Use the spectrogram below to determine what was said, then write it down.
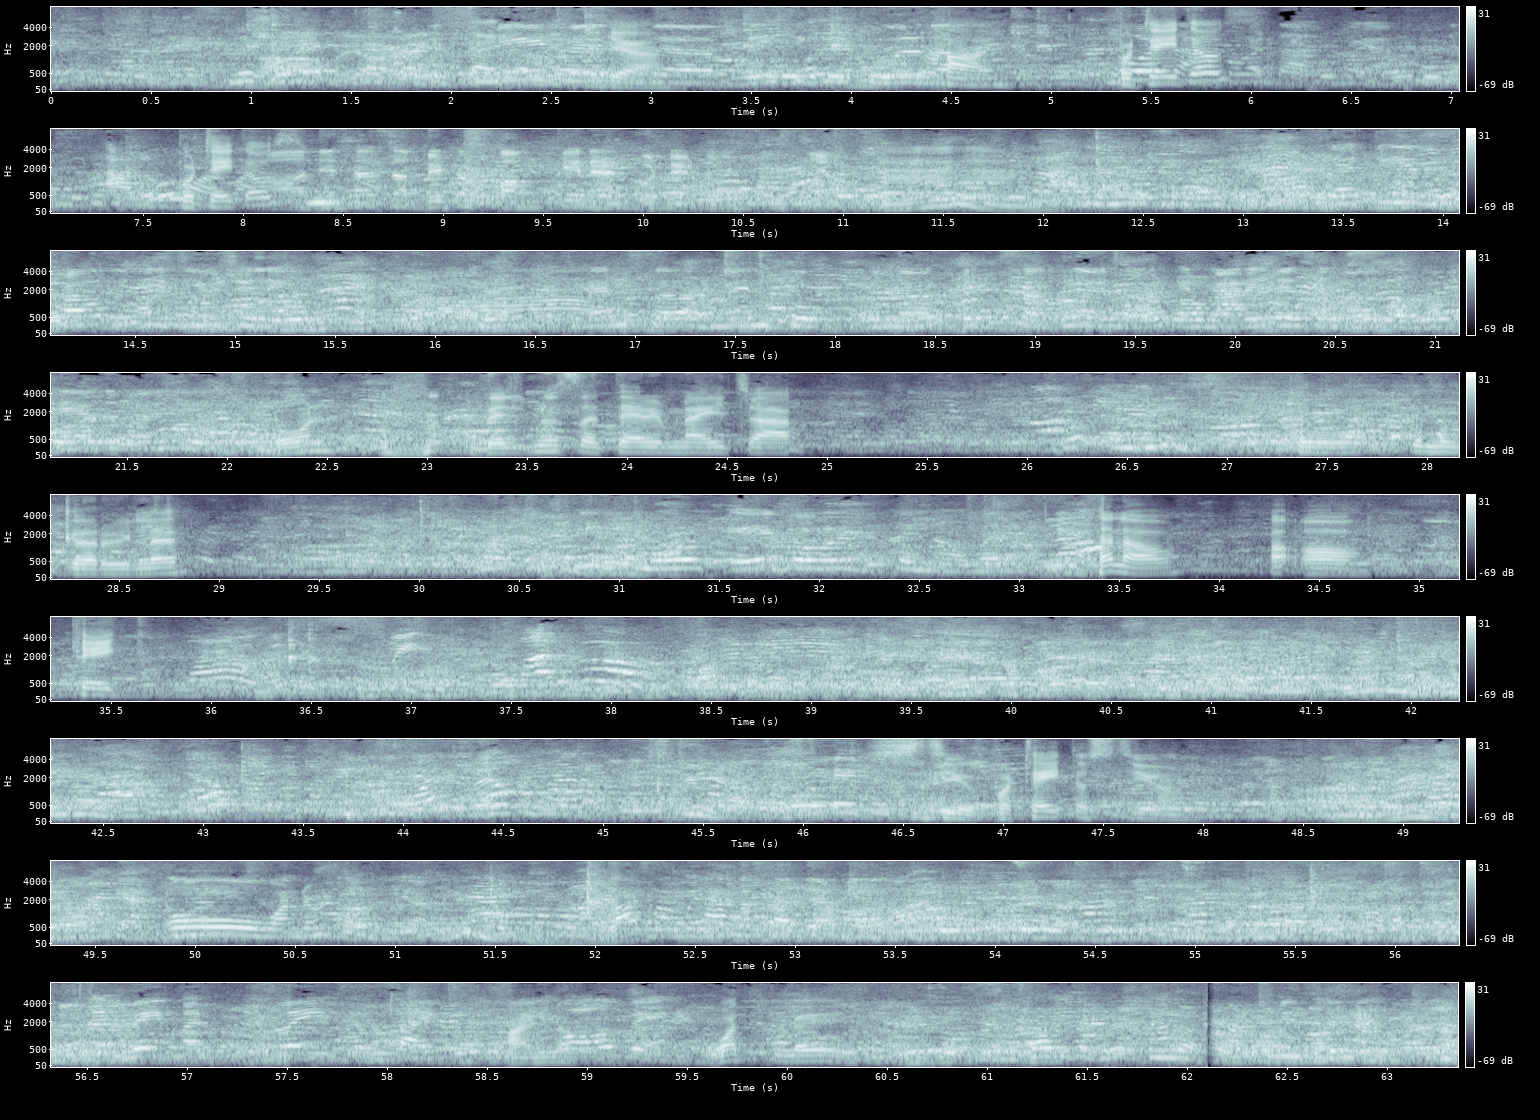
Ah, yeah, It's made with Yeah. uh, basically. Hi. Potatoes? Tur dal, yeah. Aloo or Potatoes? Uh, this has a bit of pumpkin and potato. Yeah. That is how it is usually. Men serve, men cook in a big sadhya and all, in marriages and all. They are the ones who Bun. Deci nu se termină aici cu, cu mâncărurile. age-old thing now, but it's not. Hello. Uh-oh. Cake. Wow, this is sweet. What is this? Stew. Potato stew. Oh, wonderful. Last time we had the sadhya meal. Wait, my plate is like I know. evolving. What plate?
